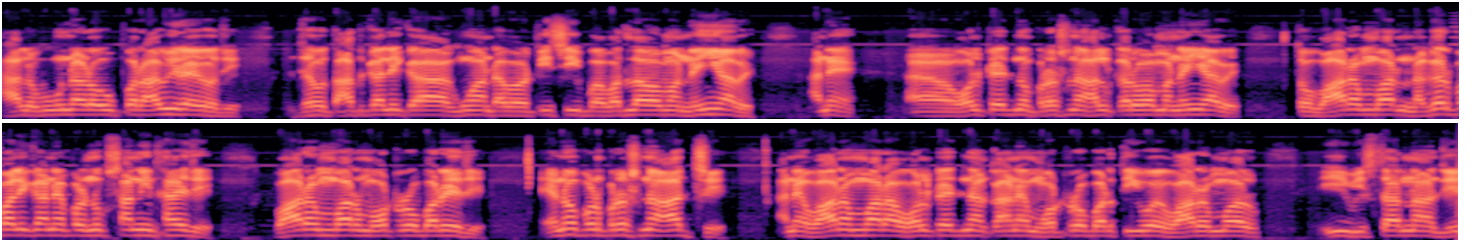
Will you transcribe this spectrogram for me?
હાલ ઉનાળો ઉપર આવી રહ્યો છે. જો તાત્કાલિક આ ઉવા ટીસી બદલાવવામાં નહીં આવે અને વોલ્ટેજનો પ્રશ્ન હલ કરવામાં નહીં આવે, તો વારંવાર નગરપાલિકાને પણ નુકસાની થાય છે. વારંવાર મોટરો બળે છે. એનો પણ પ્રશ્ન આ જ છે. અને વારંવાર આ વોલ્ટેજના કારણે મોટરો બળતી હોય, વારંવાર એ વિસ્તારના જે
